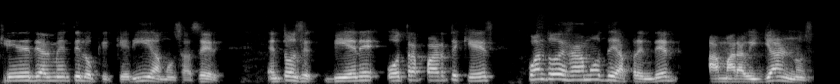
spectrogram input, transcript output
qué es realmente lo que queríamos hacer. Entonces, viene otra parte que es cuando dejamos de aprender a maravillarnos,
